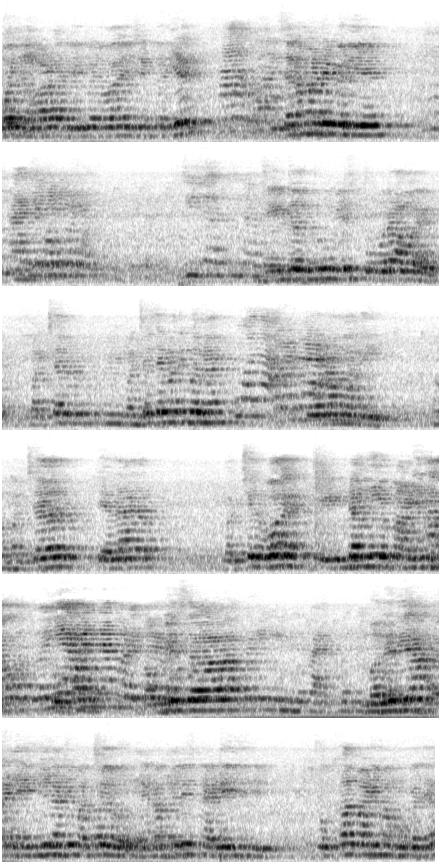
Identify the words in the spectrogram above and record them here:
હોય નવાડા જે કોઈ હોય ચેક કરીએ. શેના માટે કરીએ? આજે જીવજંતુ મીન્સ પોરા હોય. મચ્છર મચ્છર શેમાંથી બને? પોરામાંથી મચ્છર પેલા મચ્છર હોય એ ઈંડા મૂકે પાણી. ના હંમેશા. મલેરિયા અને ડેન્ગ્યુના જે મચ્છરો એનોફિલિસ નાઇડેઝિસ ચોખ્ખા પાણીમાં મૂકે છે.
